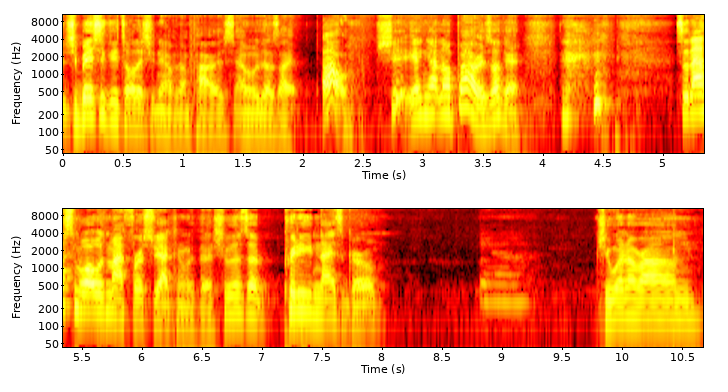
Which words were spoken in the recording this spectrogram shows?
she basically told us she didn't have no powers, and we was like, oh shit, you ain't got no powers. Okay. so that's what was my first reaction with her. She was a pretty nice girl. Yeah. She went around.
